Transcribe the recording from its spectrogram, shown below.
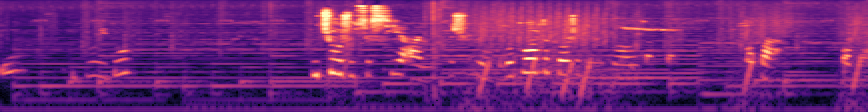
Иду, иду. Вы что уже все съели? Нет, Ну, плотно тоже понимаю, вот так, так. Опа. Опа.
